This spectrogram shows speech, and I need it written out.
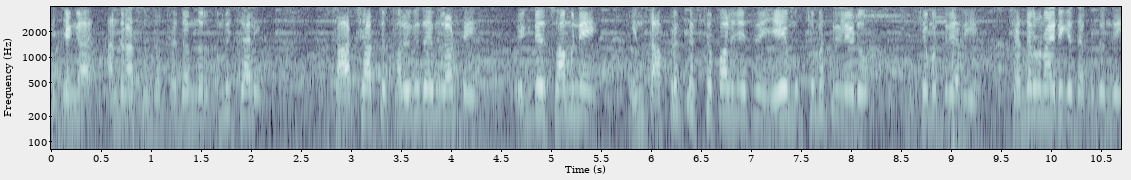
నిజంగా ఆంధ్ర రాష్ట్రంలో ప్రజలందరూ గమనించాలి. సాక్షాత్తు కలుగుదయం లాంటి వెంకటేశ్వర స్వామిని ఇంత అప్రతిష్ట పాలు చేసిన ఏ ముఖ్యమంత్రి లేడు. ముఖ్యమంత్రి అది చంద్రబాబు నాయుడికి దక్కుతుంది.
